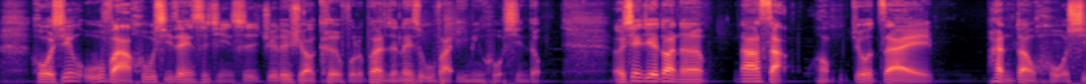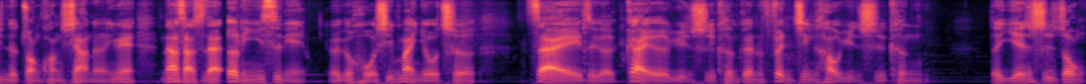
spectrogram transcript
火星无法呼吸这件事情是绝对需要克服的，不然人类是无法移民火星的。而现阶段呢，NASA 哦就在判断火星的状况下呢，因为 NASA 是在二零一四年有一个火星漫游车。在这个盖尔陨石坑跟奋进号陨石坑的岩石中，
